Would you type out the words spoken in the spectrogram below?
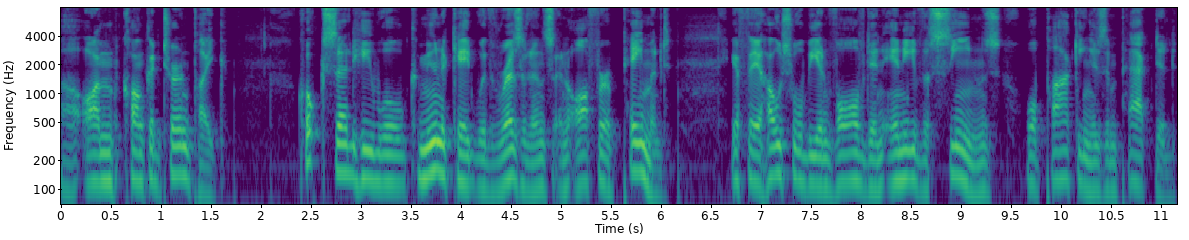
uh, on Concord Turnpike. Cook said he will communicate with residents and offer payment if their house will be involved in any of the scenes or parking is impacted.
